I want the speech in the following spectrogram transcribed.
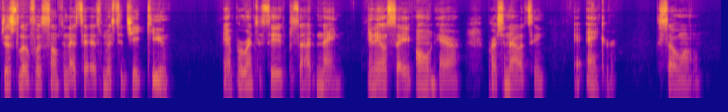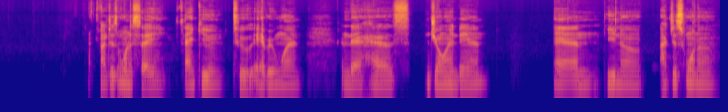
Just look for something that says Mr. GQ in parentheses beside the name. And it'll say on air personality at Anchor. So um I just want to say thank you to everyone that has joined in. And you know, I just want to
